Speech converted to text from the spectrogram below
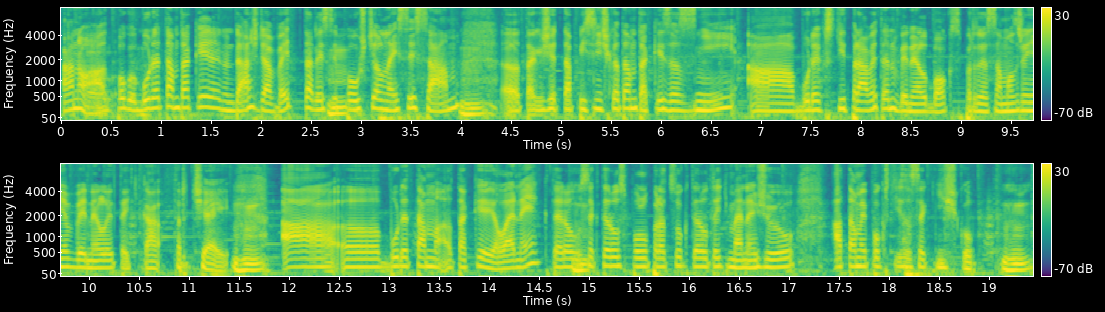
Ano, a pokud bude tam taky Dáš David, tady si hmm. pouštěl Nejsi sám, hmm. takže ta písnička tam taky zazní a bude křtít právě ten vinyl box, protože samozřejmě vinily teďka frčej. Hmm. A uh, bude tam taky Lenny, kterou, hmm. se kterou spolupracuju, kterou teď manažuju a tam mi pokřtí zase knížku. Mhm.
